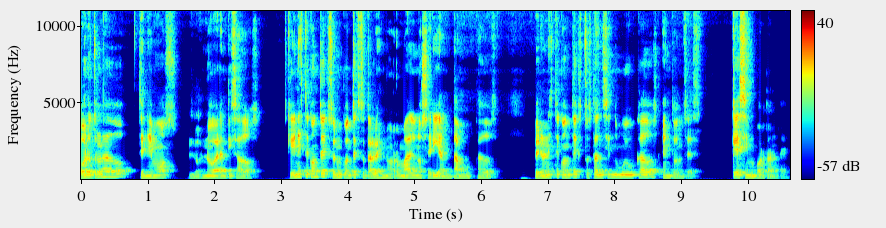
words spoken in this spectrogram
Por otro lado, tenemos los no garantizados, que en este contexto, en un contexto tal vez normal, no serían tan buscados, pero en este contexto están siendo muy buscados, entonces, ¿qué es importante?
